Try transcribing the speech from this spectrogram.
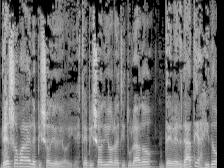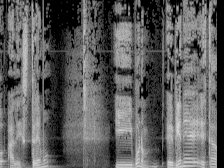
De eso va el episodio de hoy. Este episodio lo he titulado ¿De verdad te has ido al extremo? Y bueno, eh, viene esta,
